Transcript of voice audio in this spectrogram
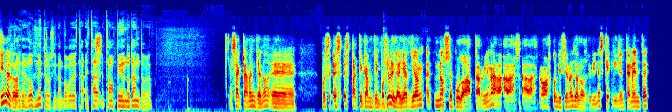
centímetros. de dos metros, y tampoco está- está- estamos pidiendo tanto, ¿verdad? Exactamente, ¿no? Eh, pues es, es prácticamente imposible. Y ayer John eh, no se pudo adaptar bien a, a las, a las nuevas condiciones de los greens, que evidentemente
